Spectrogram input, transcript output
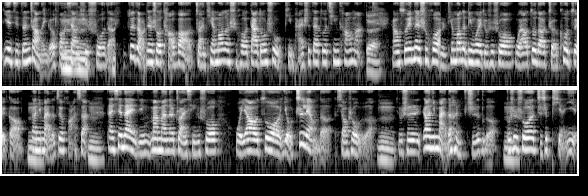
业绩增长的一个方向去说的。最早那时候淘宝转天猫的时候，大多数品牌是在做清仓嘛，对，然后所以那时候就是天猫的定位就是说我要做到折扣最高，让你买的最划算。嗯但现在已经慢慢的转型说。我要做有质量的销售额，嗯，就是让你买的很值得，不是说只是便宜，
